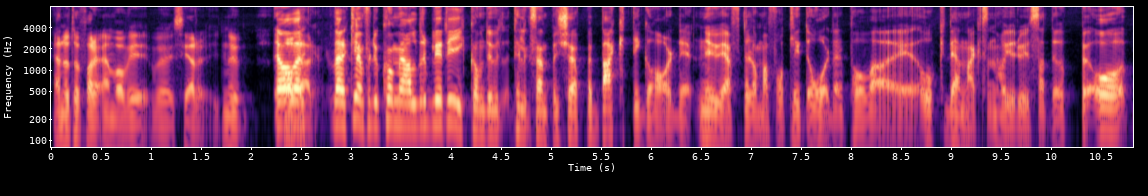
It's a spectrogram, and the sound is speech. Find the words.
ännu tuffare än vad vi, vad vi ser nu. Ja, verk, verkligen, för du kommer aldrig bli rik om du till exempel köper Bactiguard nu efter de har fått lite order på va, och den aktien har ju rusat upp. Och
